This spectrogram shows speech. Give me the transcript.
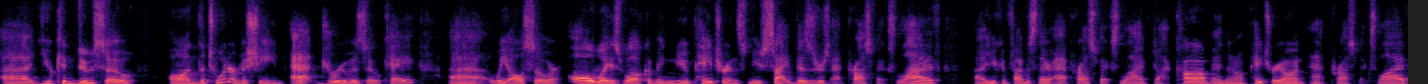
uh, you can do so on the Twitter machine at Drew is okay. Uh, we also are always welcoming new patrons, new site visitors at Prospects Live. Uh, you can find us there at prospectslive.com and then on Patreon at Prospects Live,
